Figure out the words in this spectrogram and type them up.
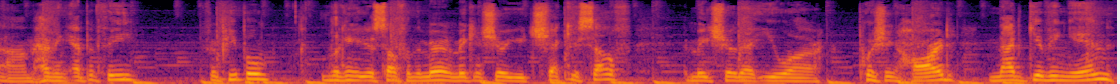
um, having empathy for people, looking at yourself in the mirror and making sure you check yourself and make sure that you are pushing hard, not giving in,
